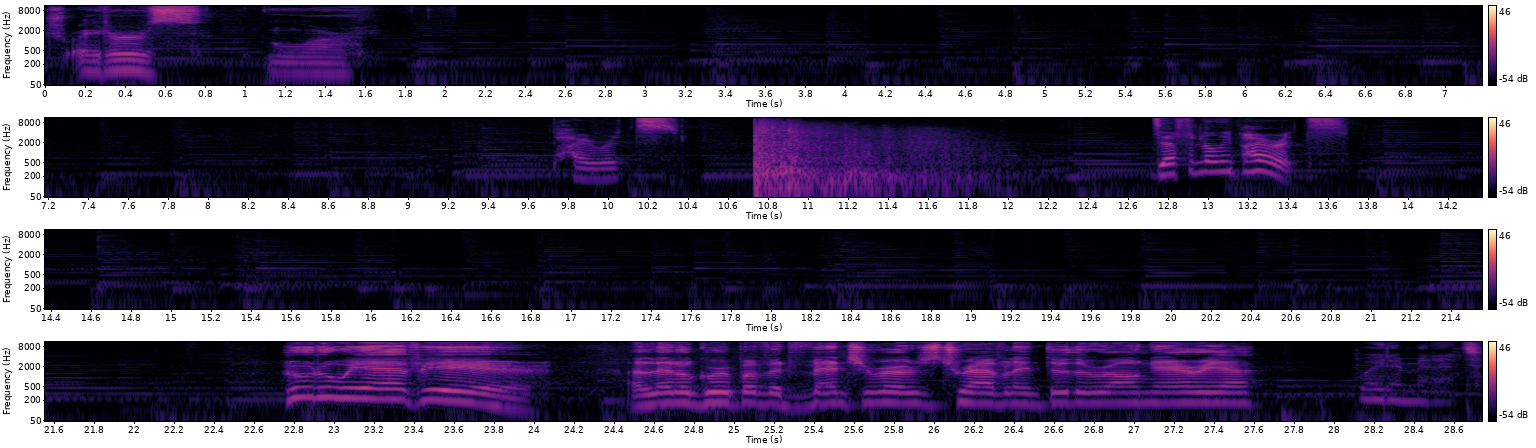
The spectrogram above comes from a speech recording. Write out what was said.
traitors or. Pirates. Definitely pirates. Who do we have here? A little group of adventurers traveling through the wrong area? Wait a minute.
